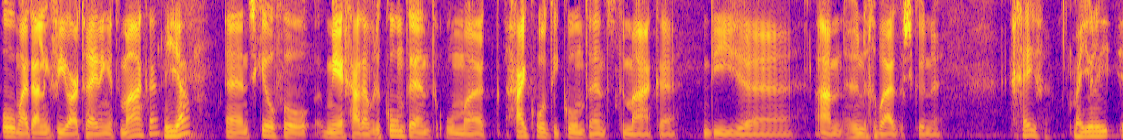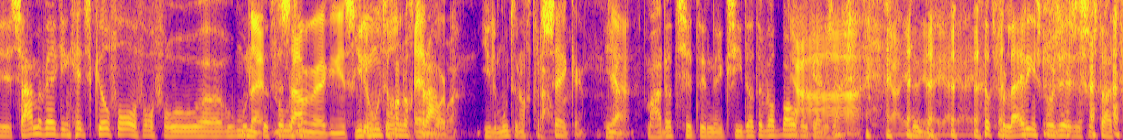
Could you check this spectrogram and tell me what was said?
om uiteindelijk VR-trainingen te maken. Ja. En Skillful meer gaat over de content. Om uh, high-quality content te maken die ze aan hun gebruikers kunnen geven. Maar jullie samenwerking heet Skillful? Of, of hoe, hoe moet nee, ik dat de samenwerking is Jullie moeten gewoon nog en trouwen. Warp. Jullie moeten nog trouwen. Zeker. Ja. Ja. Maar dat zit in. Ik zie dat er wel mogelijkheden zijn. Ja, ja, ja, ja, ja, ja. Het verleidingsproces is gestart.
